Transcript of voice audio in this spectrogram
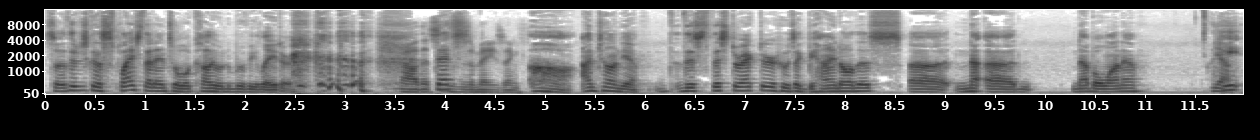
So they're just going to splice that into a Hollywood movie later. oh, that's, that's- this is amazing. oh, I'm telling you, this this director who's like behind all this, uh, Na- uh, Nabawana, Yeah. he.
